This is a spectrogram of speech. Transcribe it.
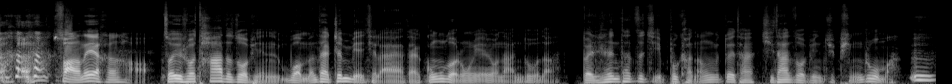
仿的也很好。所以说他的作品我们在甄别起来，在工作中也有难度的。本身他自己不可能对他其他作品去评注嘛，嗯，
